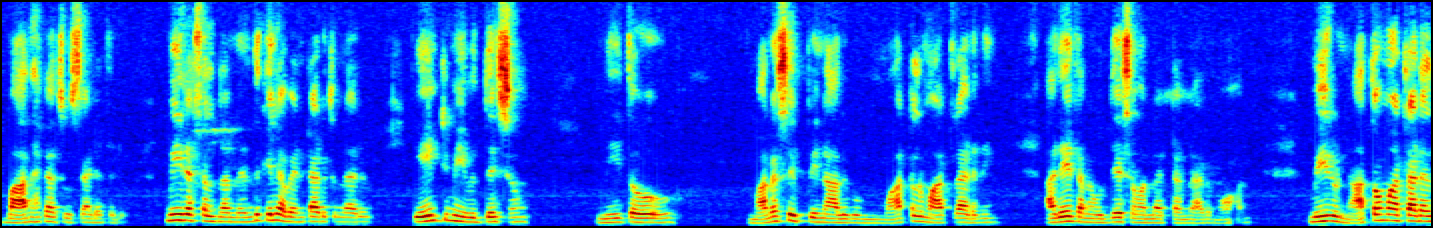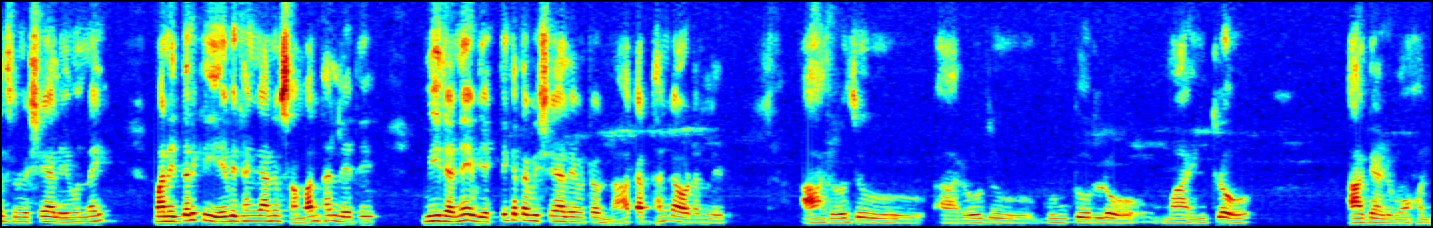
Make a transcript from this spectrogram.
బాధగా చూశాడు అతడు. మీరు అసలు నన్ను ఎందుకు ఇలా వెంటాడుతున్నారు? ఏంటి మీ ఉద్దేశం? నీతో మనసు ఇప్పి నాలుగు మాటలు మాట్లాడని అదే తన ఉద్దేశం అన్నట్టు అన్నాడు మోహన్. మీరు నాతో మాట్లాడాల్సిన విషయాలు ఏమున్నాయి? మన ఇద్దరికి ఏ విధంగానూ సంబంధం లేదే. మీరనే వ్యక్తిగత విషయాలు ఏమిటో నాకు అర్థం కావడం లేదు. ఆ రోజు ఆ రోజు గుంటూరులో మా ఇంట్లో ఆగాడు మోహన్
